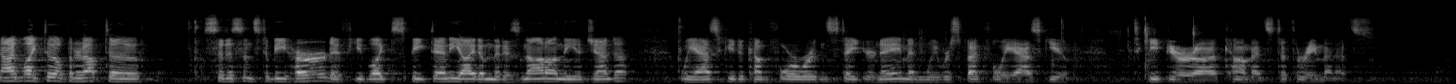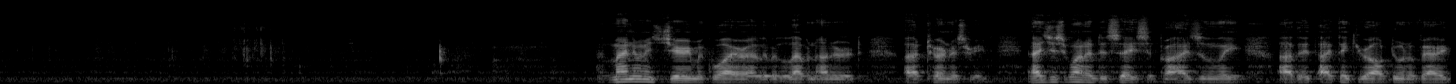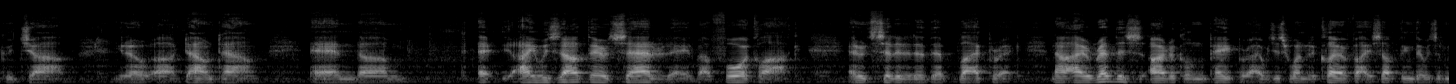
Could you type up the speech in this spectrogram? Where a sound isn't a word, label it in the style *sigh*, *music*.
Now, I'd like to open it up to citizens to be heard. If you'd like to speak to any item that is not on the agenda, we ask you to come forward and state your name, and we respectfully ask you to keep your uh, comments to three minutes. My name is Jerry McGuire. I live at 1100 uh, Turner Street. And I just wanted to say, surprisingly, uh, that I think you're all doing a very good job, you know, uh, downtown. And um, eh, I was out there Saturday at about 4 o'clock and was sitting at the Black Brick. Now, I read this article in the paper. I just wanted to clarify something. There was a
